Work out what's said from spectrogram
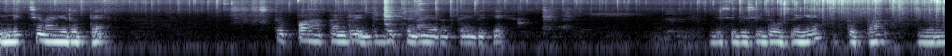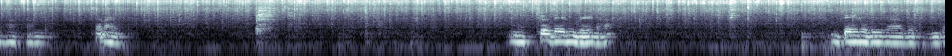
ತಿನ್ಲಿಕ್ಕೆ ಚೆನ್ನಾಗಿರುತ್ತೆ. ತುಪ್ಪ ಹಾಕೊಂಡ್ರೆ ಇದ್ದು ಚೆನ್ನಾಗಿರುತ್ತೆ ಇದಕ್ಕೆ. ಬಿಸಿ ಬಿಸಿ ದೋಸೆಗೆ ತುಪ್ಪ ಇದೆಲ್ಲ ಹಾಕೊಂಡು ಚೆನ್ನಾಗಿದೆ ಮುಚ್ಚೋದೇನು ಬೇಡ. ಬೇಗ ಬೇಗ ಆಗೋದ್ರಿಂದ.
